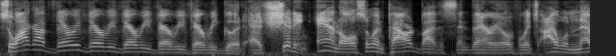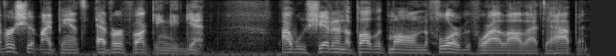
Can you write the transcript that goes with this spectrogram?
So I got very, very, very, very, very good at shitting, and also empowered by the scenario of which I will never shit my pants ever fucking again. I will shit in a public mall on the floor before I allow that to happen.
